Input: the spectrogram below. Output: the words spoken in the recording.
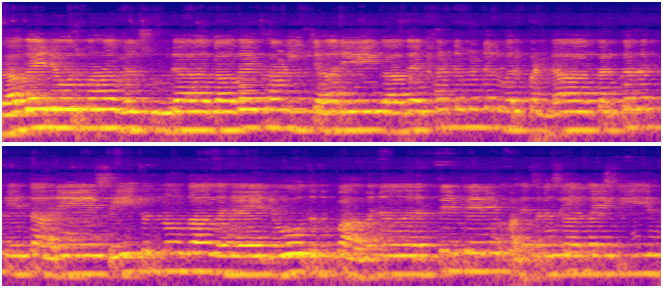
ਗਾਵੇ ਜੋਤ ਮਹਾਬਲ ਗਾਵੇ ਖਾਣੀ ਚਾਰੇ, ਗਾਵੇ ਖੰਡ ਮੰਡਲ ਵਰ ਭੰਡਾ, ਕਰ ਕਰ ਰੱਖੇ ਧਾਰੇ ਸੇ ਤੁਨੋ ਗਾਵਹਿ ਜੋ ਤੁਧ ਭਾਵਨ, ਰਤੇ ਤੇਰੇ ਭਗਤ ਰਸਾਲੇ ਸੀ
